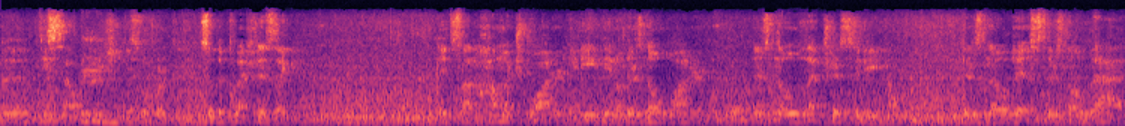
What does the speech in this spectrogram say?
uh, desalination and so forth. So the question is like, it's not how much water you need. You know, there's no water, there's no electricity, there's no this, there's no that.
